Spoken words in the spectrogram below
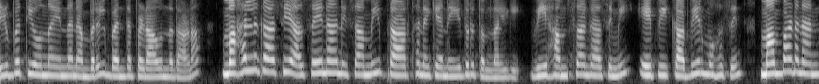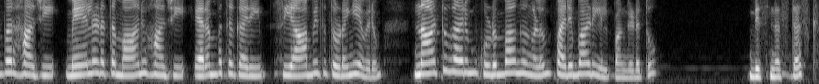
എഴുപത്തിയൊന്ന് എന്ന നമ്പറിൽ ബന്ധപ്പെടാവുന്നതാണ് മഹൽ ഗാസി അസൈന നിസാമി പ്രാർത്ഥനയ്ക്ക് നേതൃത്വം നൽകി. V. Hamsa Qasimi A. P. Kabeer Muhsin Mambadan Anwar Haji Meladath Manu Haji Erambath Kareem Siyabid തുടങ്ങിയവരും നാട്ടുകാരും കുടുംബാംഗങ്ങളും പരിപാടിയിൽ പങ്കെടുത്തു. Business desk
